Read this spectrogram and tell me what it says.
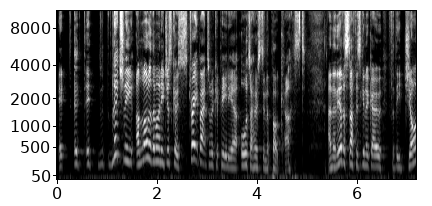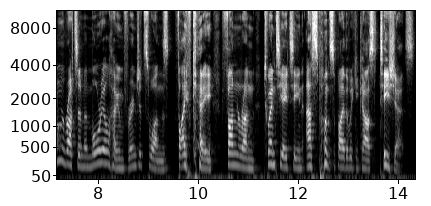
It, it, it, literally, a lot of the money just goes straight back to Wikipedia or to hosting the podcast. And then the other stuff is going to go for the John Rutter Memorial Home for Injured Swans 5K Fun Run 2018 as sponsored by the Wikicast t shirts.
